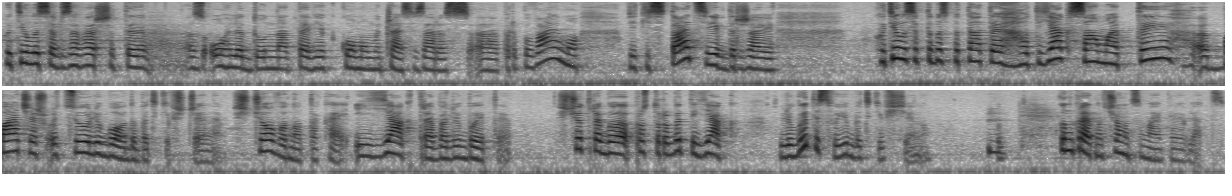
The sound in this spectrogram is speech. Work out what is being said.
Хотілося б завершити з огляду на те, в якому ми часі зараз перебуваємо, в якій ситуації в державі. Хотілося б тебе спитати, от як саме ти е, бачиш оцю любов до батьківщини? Що воно таке і як треба любити? Що треба просто робити, як любити свою батьківщину? От конкретно в чому це має проявлятися?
